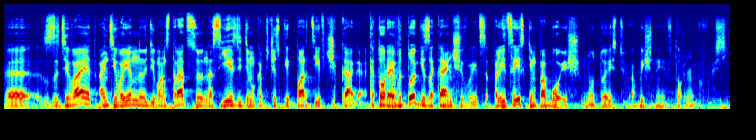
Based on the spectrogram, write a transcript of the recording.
э, затевает антивоенную демонстрацию на съезде Демократической партии в Чикаго, которая в итоге заканчивается полицейским побоищем. Ну, то есть обычный вторник в России.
